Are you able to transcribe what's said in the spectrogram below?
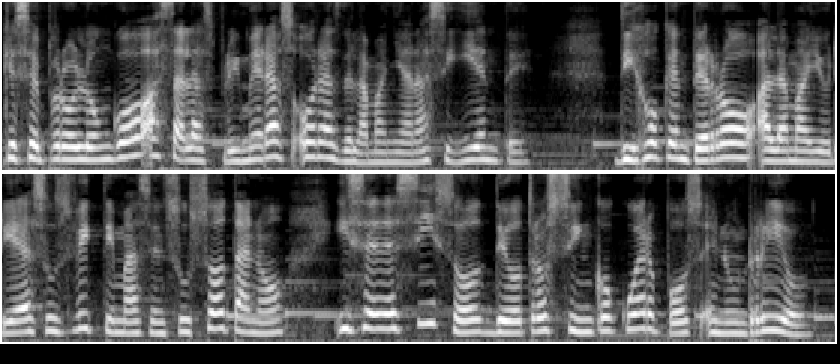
que se prolongó hasta las primeras horas de la mañana siguiente. Dijo que enterró a la mayoría de sus víctimas en su sótano y se deshizo de otros cinco cuerpos en un río.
